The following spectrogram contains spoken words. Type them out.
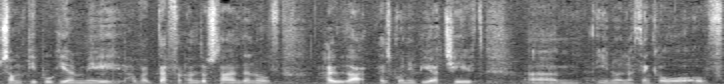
some people here may have a different understanding of how that is going to be achieved. Um, you know, and I think a lot of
